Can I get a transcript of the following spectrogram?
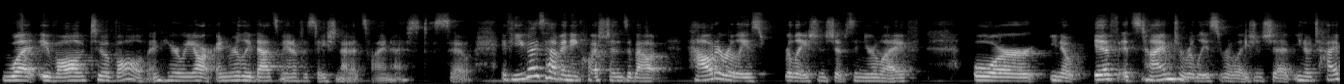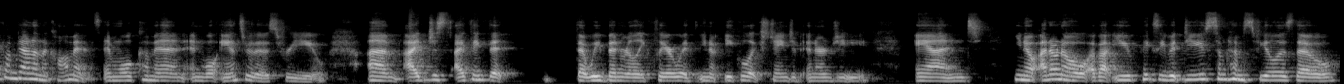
what evolved to evolve and here we are. And really that's manifestation at its finest. So if you guys have any questions about how to release relationships in your life or you know if it's time to release a relationship you know type them down in the comments and we'll come in and we'll answer those for you. Um, i just i think that that we've been really clear with you know equal exchange of energy. And you know i don't know about you pixi but do you sometimes feel as though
